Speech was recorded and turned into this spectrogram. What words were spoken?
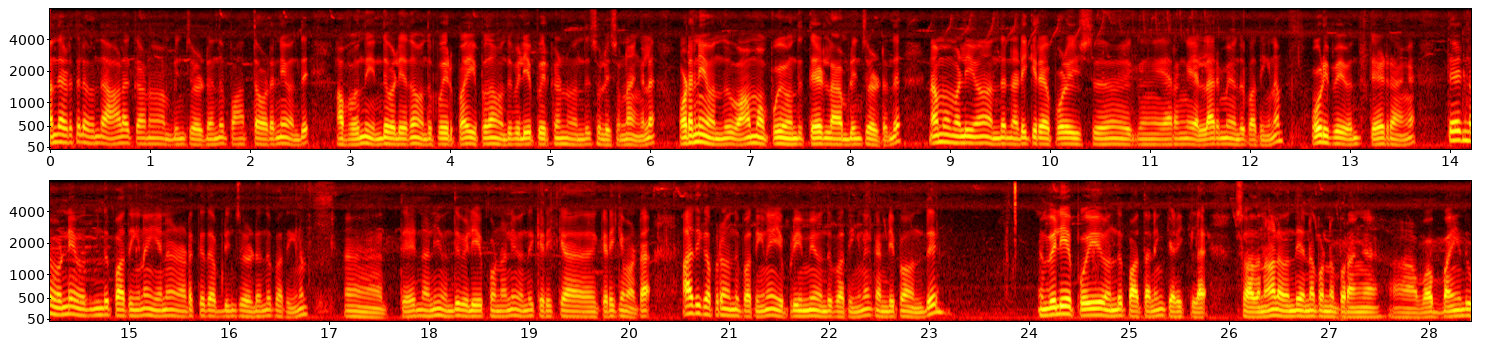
அந்த இடத்துல வந்து ஆளை காணும் அப்படின்னு சொல்லிட்டு வந்து பார்த்த உடனே வந்து அவள் வந்து இந்த வழியாக தான் வந்து போயிருப்பா. இப்போ தான் வந்து வெளியே போயிருக்கேன்னு வந்து சொல்லி சொன்னாங்கல்ல. உடனே வந்து வாமா போய் வந்து தேடலாம் அப்படின்னு சொல்லிட்டு வந்து நம்ம மலியும் அந்த நடிக்கிற போலீஸ் இறங்க எல்லாருமே வந்து பார்த்திங்கன்னா ஓடி போய் வந்து தேடுறாங்க. தேடின உடனே வந்து பார்த்திங்கன்னா என்ன நடக்குது அப்படின்னு சொல்லிட்டு வந்து பார்த்திங்கன்னா தேடினாலையும் வந்து வெளியே போனாலையும் வந்து கிடைக்க கிடைக்க மாட்டேன் அதுக்கப்புறம் வந்து பார்த்திங்கன்னா எப்படியுமே வந்து பார்த்திங்கன்னா கண்டிப்பாக வந்து வெளியே போய் வந்து பார்த்தாலும் கிடைக்கல. ஸோ அதனால் வந்து என்ன பண்ண போகிறாங்க அவள் பயந்து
